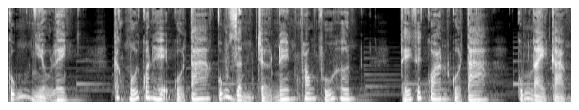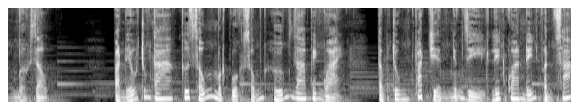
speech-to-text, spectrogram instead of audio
cũng nhiều lên, các mối quan hệ của ta cũng dần trở nên phong phú hơn, thế giới quan của ta cũng ngày càng mở rộng. Và nếu chúng ta cứ sống một cuộc sống hướng ra bên ngoài tập trung phát triển những gì liên quan đến phần xác,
